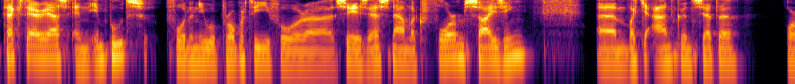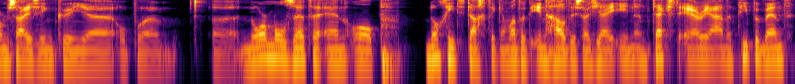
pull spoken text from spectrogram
text areas en inputs voor de nieuwe property voor eh, CSS, namelijk form sizing. Um, wat je aan kunt zetten. Form sizing kun je op normal zetten en op nog iets, dacht ik. En wat het inhoudt is als jij in een text area aan het typen bent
